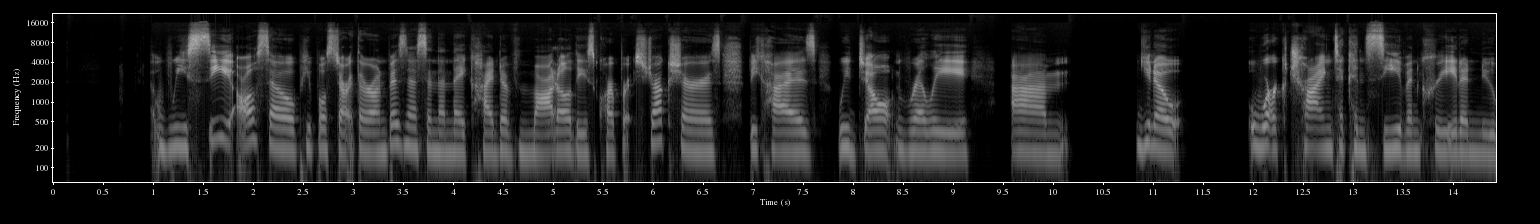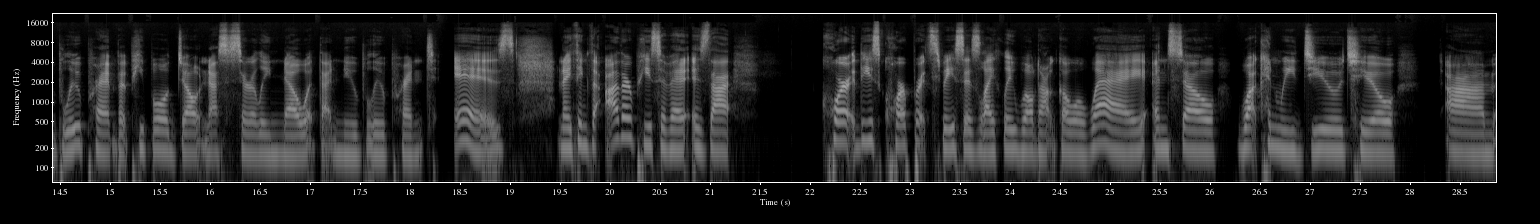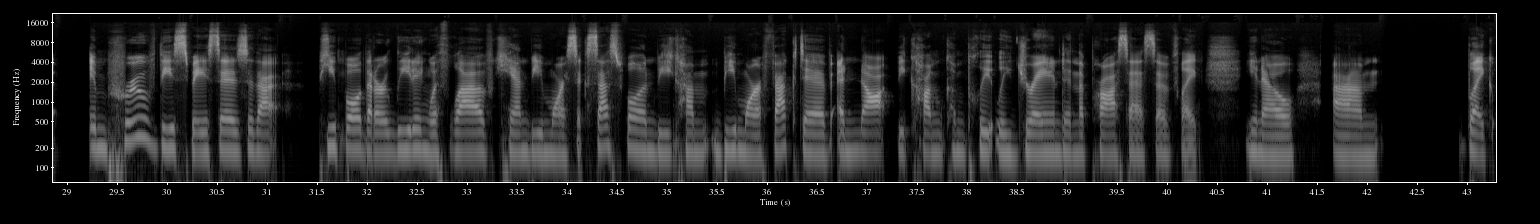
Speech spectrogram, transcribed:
we see also people start their own business and then they kind of model these corporate structures because we don't really, um, you know, work trying to conceive and create a new blueprint, but people don't necessarily know what that new blueprint is. And I think the other piece of it is that cor- these corporate spaces likely will not go away. And so, what can we do to um, improve these spaces so that people that are leading with love can be more successful and become be more effective and not become completely drained in the process of like you know um like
